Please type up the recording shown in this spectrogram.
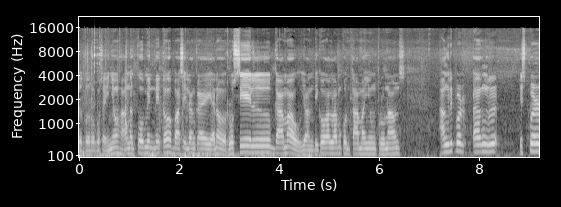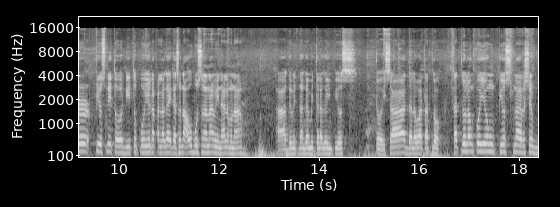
Tuturo ko sa inyo. Ang nag-comment nito base lang kay ano Rosil Gamaw. Yan di ko alam kung tama yung pronouns. Ang report ang re- spare fuse nito dito po yung nakalagay. Kaso naubos na namin alam mo na Ah, gamit na gamit talaga yung fuse ito isa dalawa tatlo. Tatlo lang po yung fuse na reserve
